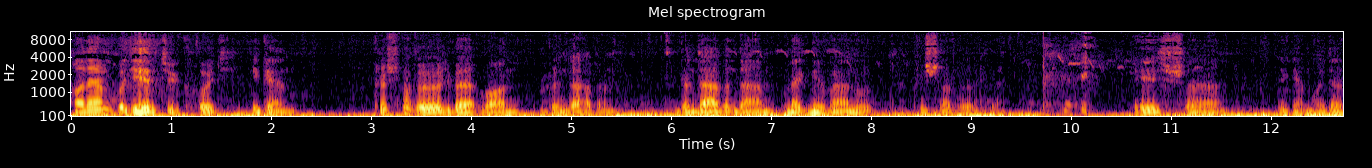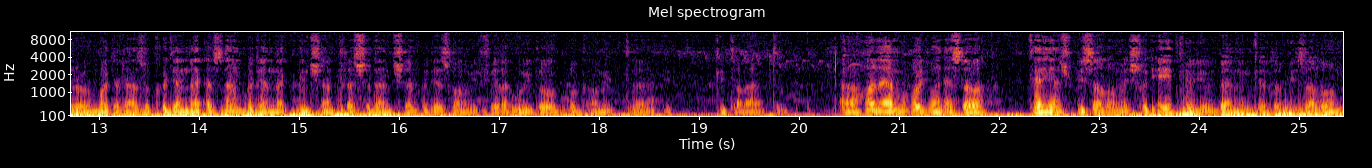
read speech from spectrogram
hanem hogy értjük, hogy igen, Krishna völgybe van Brindában. Brindában Dám megnyilvánult Krishna völgybe. És uh, igen, majd erről magyarázok, hogy enne, ez nem, hogy ennek nincsen precedence, hogy ez valamiféle új dolog, amit uh, itt kitaláltunk, uh, hanem hogy van ez a teljes bizalom, és hogy épüljön bennünk ez a bizalom,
